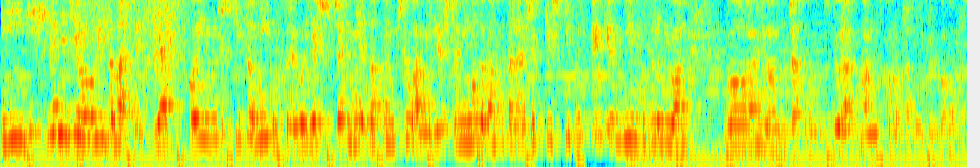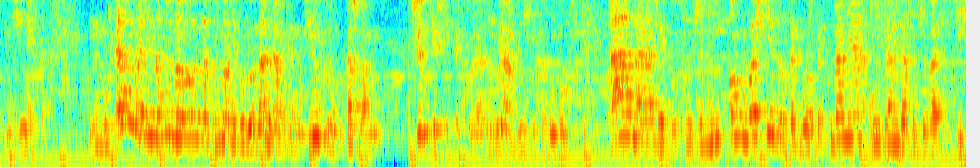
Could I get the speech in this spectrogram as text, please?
I dziś będziecie mogli zobaczyć, jak w swoim szkicowniku, którego jeszcze nie dokończyłam i jeszcze nie mogę Wam pokazać wszystkich szkiców, jakie w nim zrobiłam, bo nie mam czasu, bzdura, mam sporo czasu, tylko po prostu mi się nie chce. Mm, W każdym razie na pewno, na pewno niedługo nagram ten film, w którym pokażę Wam wszystkie szkice, które zrobiłam w tym szkicowniku. A na razie posłuży mi on właśnie do tego wyzwania i będę używać dziś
